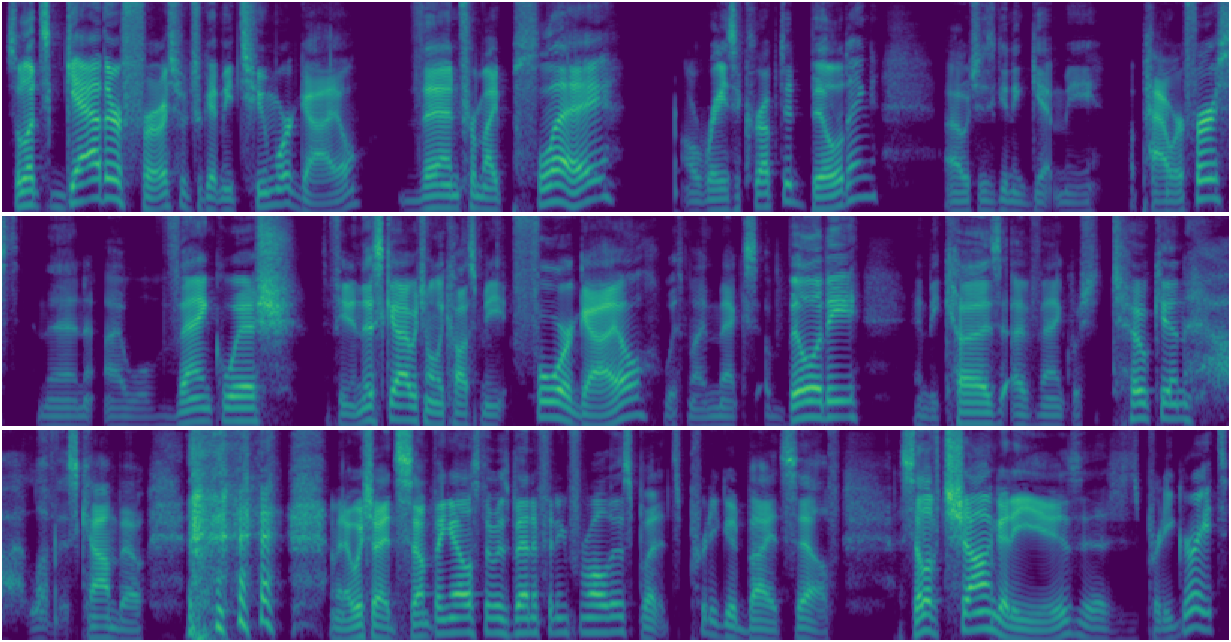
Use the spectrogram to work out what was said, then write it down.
So let's gather first, which will get me two more guile. Then for my play, I'll raise a corrupted building, uh, which is going to get me a power first. And then I will vanquish, defeating this guy, which only costs me four guile with my mech's ability. And because I've vanquished a token, oh, I love this combo. I mean, I wish I had something else that was benefiting from all this, but it's pretty good by itself. I still have Changa to use, which is pretty great.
